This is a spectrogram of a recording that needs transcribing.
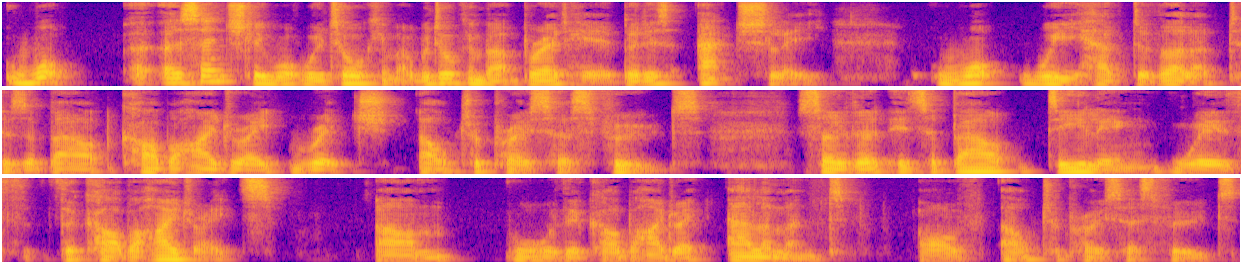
What essentially what we're talking about? We're talking about bread here, but it's actually what we have developed is about carbohydrate rich ultra processed foods so that it's about dealing with the carbohydrates um, or the carbohydrate element of ultra processed foods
